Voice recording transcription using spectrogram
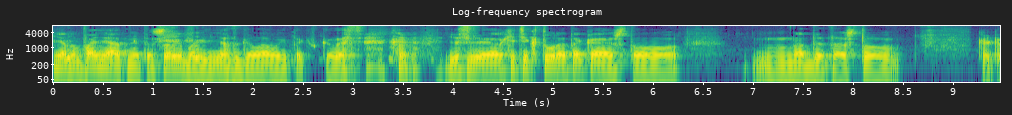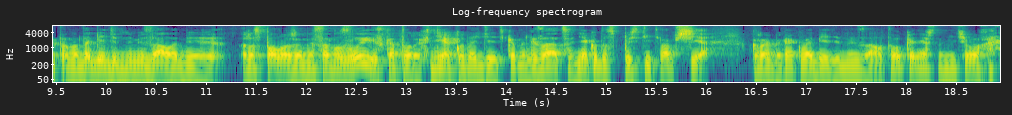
не, ну понятно, это же рыба гниет с головы, так сказать. Если архитектура такая, что над это, что как это, над обеденными залами расположены санузлы, из которых некуда деть канализацию, некуда спустить вообще, кроме как в обеденный зал, то, конечно, ничего,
